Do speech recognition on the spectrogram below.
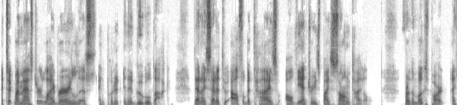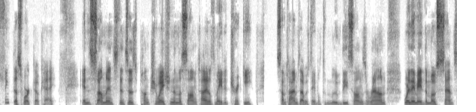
I took my master library list and put it in a Google Doc. Then I set it to alphabetize all the entries by song title. For the most part, I think this worked okay. In some instances, punctuation in the song titles made it tricky, Sometimes I was able to move these songs around where they made the most sense,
